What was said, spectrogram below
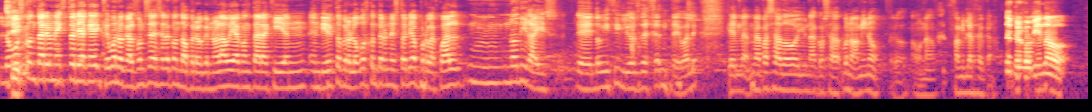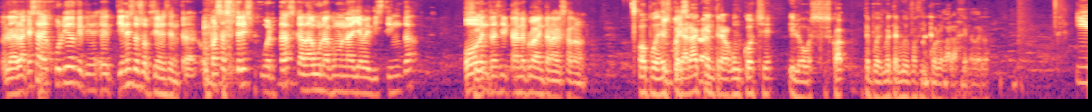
Luego Sí. os contaré una historia que, que, bueno, que Alfonso ya se le he contado, pero que no la voy a contar aquí en, en directo, pero luego os contaré una historia por la cual mm, no digáis eh, domicilios de gente, ¿vale? Que me, me ha pasado hoy una cosa, bueno, a mí no, pero a una familiar cercana. Pero volviendo la, la casa de Julio, que tiene- eh, tienes dos opciones de entrar. O pasas tres puertas, cada una con una llave distinta, o Sí. entras directamente por la ventana del salón. O puedes esperar a que entre algún coche y luego te puedes meter muy fácil por el garaje, la verdad. Y,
